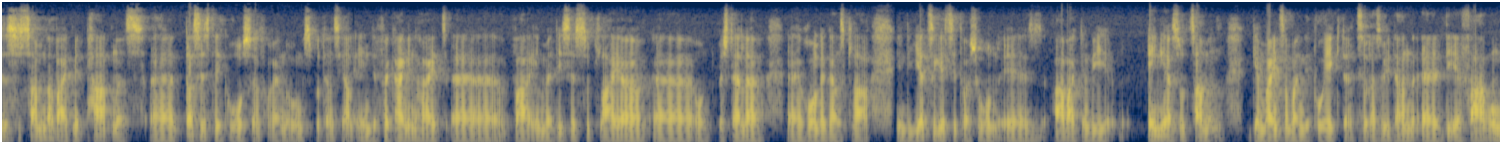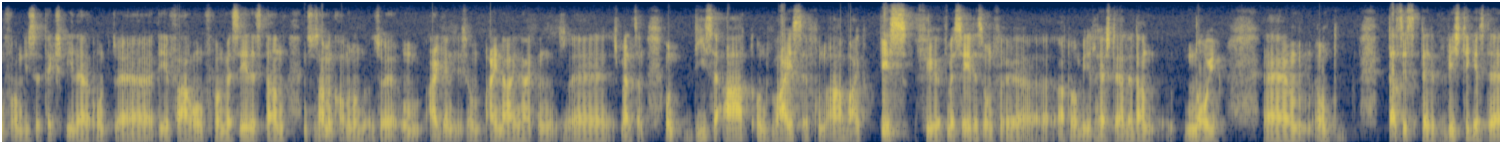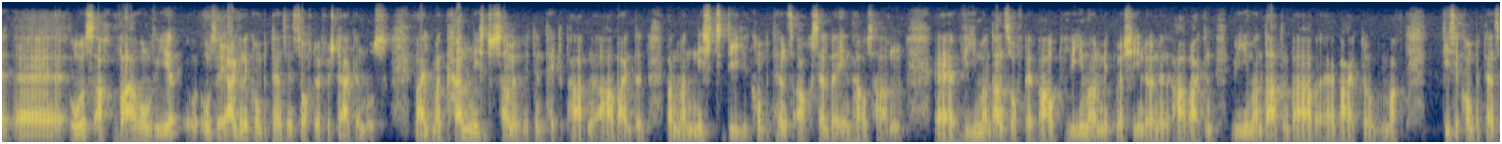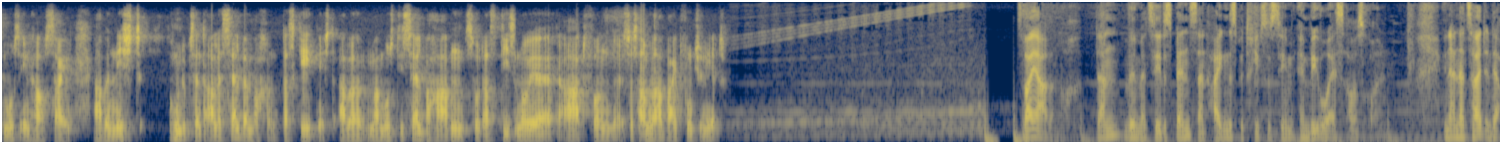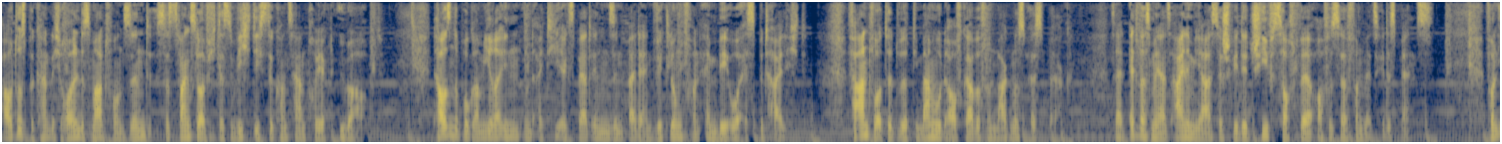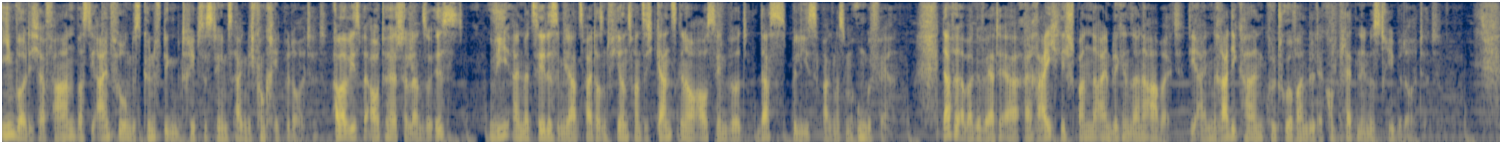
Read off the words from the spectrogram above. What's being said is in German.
Diese Zusammenarbeit mit Partners, äh, das ist der große Veränderungspotenzial. In der Vergangenheit äh, war immer diese Supplier- äh, und Bestellerrolle ganz klar. In der jetzigen Situation äh, arbeiten wir enger zusammen, gemeinsam an die Projekte, sodass wir dann äh, die Erfahrung von diesen Tech-Spieler und äh, die Erfahrung von Mercedes dann zusammenkommen und äh, um eigentlich um eine Einheit äh, schmelzen. Und diese Art und Weise von Arbeit ist für Mercedes und für Automobilhersteller dann neu. Ähm, und das ist der wichtigste äh, Ursache, warum wir unsere eigene Kompetenz in Software verstärken muss. Weil man kann nicht zusammen mit den Tech-Partnern arbeiten, wenn man nicht die Kompetenz auch selber in-house haben. Äh, wie man dann Software baut, wie man mit Machine Learning arbeitet, wie man Datenbearbeitung macht. Diese Kompetenz muss in-house sein, aber nicht 100% alles selber machen. Das geht nicht. Aber man muss die selber haben, sodass diese neue Art von äh, Zusammenarbeit funktioniert. Zwei Jahre noch. Dann will Mercedes-Benz sein eigenes Betriebssystem MBOS ausrollen. In einer Zeit, in der Autos bekanntlich rollende Smartphones sind, ist das zwangsläufig das wichtigste Konzernprojekt überhaupt. Tausende ProgrammiererInnen und IT-ExpertInnen sind bei der Entwicklung von MBOS beteiligt. Verantwortet wird die Mammutaufgabe von Magnus Östberg. Seit etwas mehr als einem Jahr ist der Schwede Chief Software Officer von Mercedes-Benz. Von ihm wollte ich erfahren, was die Einführung des künftigen Betriebssystems eigentlich konkret bedeutet. Aber wie es bei Autoherstellern so ist, wie ein Mercedes im Jahr 2024 ganz genau aussehen wird, das beließ Magnus im Ungefähren. Dafür aber gewährte er reichlich spannende Einblicke in seine Arbeit, die einen radikalen Kulturwandel der kompletten Industrie bedeutet.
